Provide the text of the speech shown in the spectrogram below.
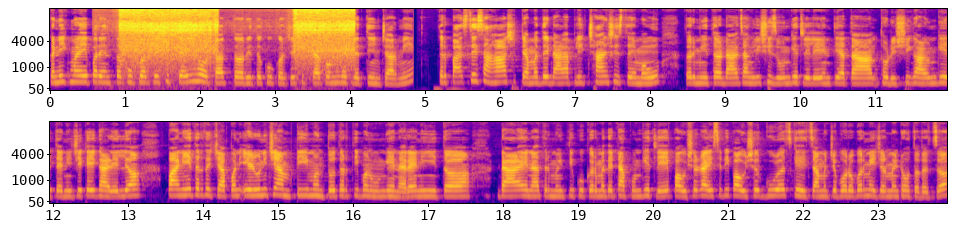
कणिक मळेपर्यंत कुकरचे शिट्ट्याही होतात तर इथं कुकरचे शिट्ट्या करून घेतलेत तीन चार मी. तर पाच ते सहा शिट्ट्यामध्ये डाळ आपली छान शिजते मऊ. तर मी तर डाळ चांगली शिजवून घेतलेली आहे आणि ती आता थोडीशी गाळून घेते आणि जे काही गाळलेलं पाणी आहे तर त्याची आपण येळुणीची आमटी म्हणतो तर ती बनवून घेणार आहे. आणि इथं डाळ आहे ना तर मी ती कुकरमध्ये टाकून घेतली आहे. पावशर डाळीसाठी पावशर गुळच घ्यायचा म्हणजे बरोबर मेजरमेंट होतं त्याचं.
